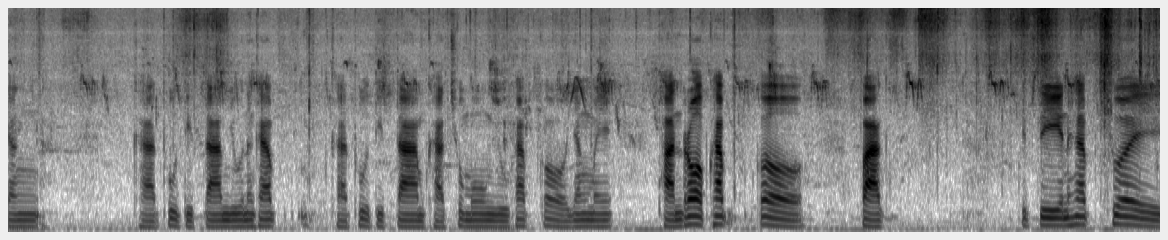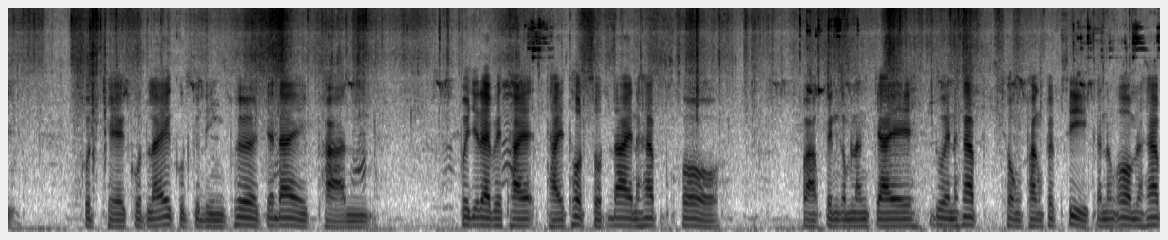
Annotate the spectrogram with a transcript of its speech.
ยังขาดผู้ติดตามอยู่นะครับ ขาดผู้ติดตามขาดชั่วโมงอยู่ครับ ก็ยังไม่ ผ่านรอบครับ ก็ฝาก 14 นะครับ ช่วยกดแชร์กดไลค์กดกระดิ่งเพื่อจะได้ผ่าน เพื่อจะได้ไปถ่ายถ่ายทอดสดได้นะครับ ก็ฝากเป็นกำลังใจด้วยนะครับ ช่องพังเป๊ปซี่กับน้องอ้อมนะครับ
